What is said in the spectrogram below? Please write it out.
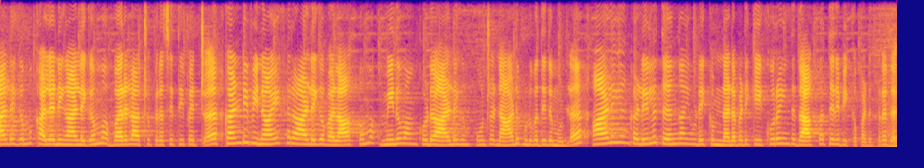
ஆலயம் கழனி ஆலயம் வரலாற்று பிரசித்தி பெற்ற கண்டி விநாயகர் ஆலய வளாகம் மினுவாங்கொடு ஆலயம் போன்ற நாடு முழுவதிலும் உள்ள ஆலயங்களில் தேங்காய் உடைக்கும் நடவடிக்கை குறைந்ததாக தெரிவிக்கப்படுகிறது.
